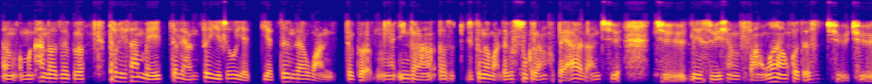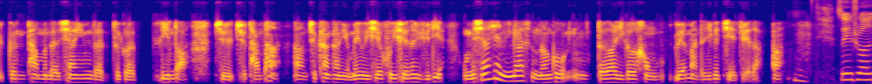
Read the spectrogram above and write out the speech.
嗯，我们看到这个特蕾莎梅这两这一周也也正在往这个嗯英格兰呃正在往这个苏格兰和北爱尔兰去去类似于像访问啊，或者是去去跟他们的相应的这个。领导去去谈判啊，去看看有没有一些回旋的余地。我们相信应该是能够嗯得到一个很圆满的一个解决的啊。嗯，所以说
